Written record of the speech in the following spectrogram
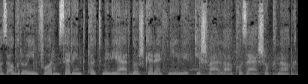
Az Agroinform szerint 5 milliárdos keret nyílik kisvállalkozásoknak.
